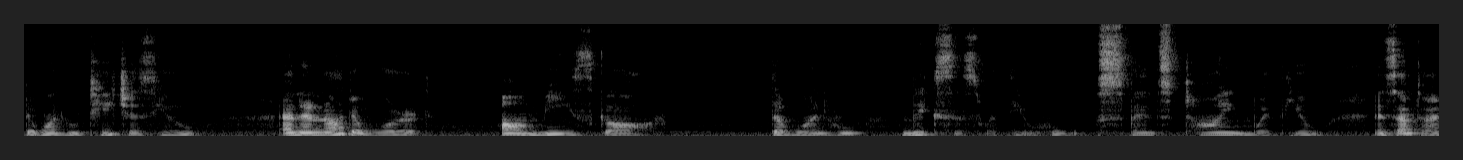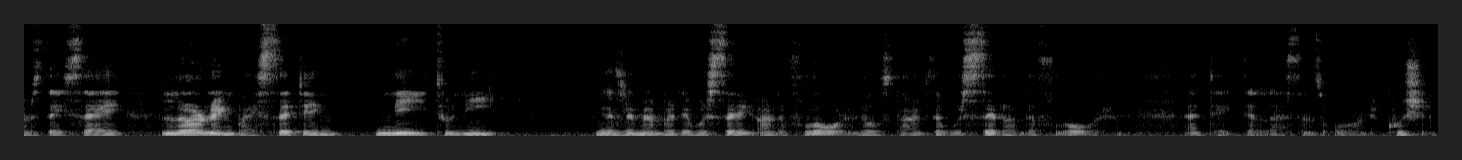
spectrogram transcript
the one who teaches you, and another word, amizgar, the one who mixes with you, who spends time with you, and sometimes they say learning by sitting knee to knee. Because remember, they were sitting on the floor in those times, they would sit on the floor and, and take their lessons or on a cushion.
